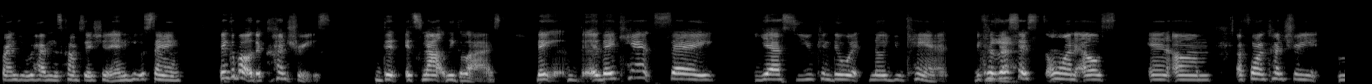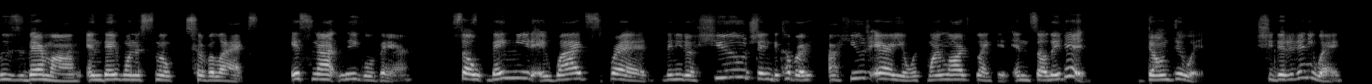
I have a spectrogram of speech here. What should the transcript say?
friends, we were having this conversation, and he was saying, think about other countries that it's not legalized. They they can't say yes, you can do it. No, you can't. Because yeah. let's say someone else in um a foreign country loses their mom and they want to smoke to relax. It's not legal there. So they need a widespread, they need a huge, they need to cover a, a huge area with one large blanket. And so they did. Don't do it. She did it anyway.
